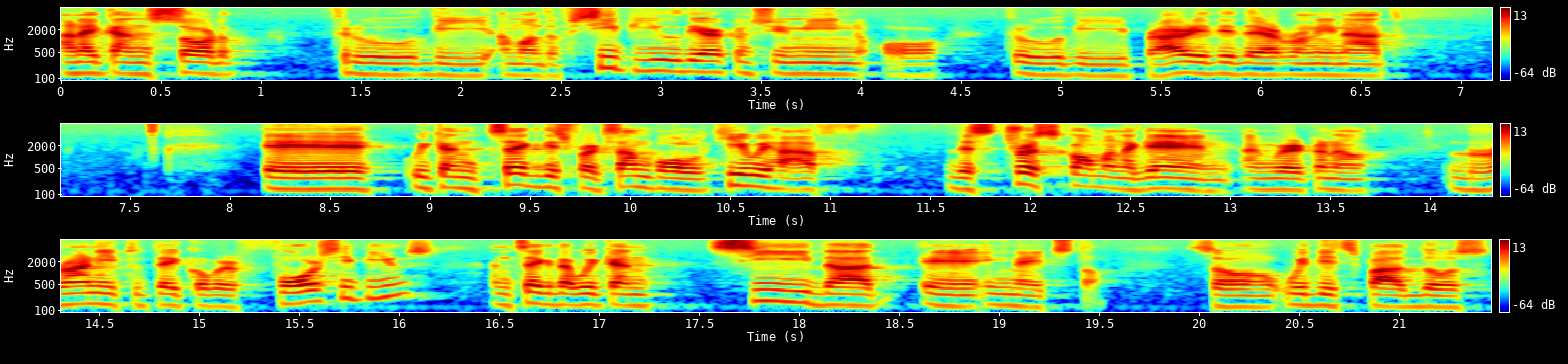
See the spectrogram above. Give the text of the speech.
and I can sort through the amount of CPU they are consuming or through the priority they're running at. Uh, we can check this, for example, here we have the stress command again, and we're gonna run it to take over four CPUs and check that we can see that uh, in HTOP. So we dispatch those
